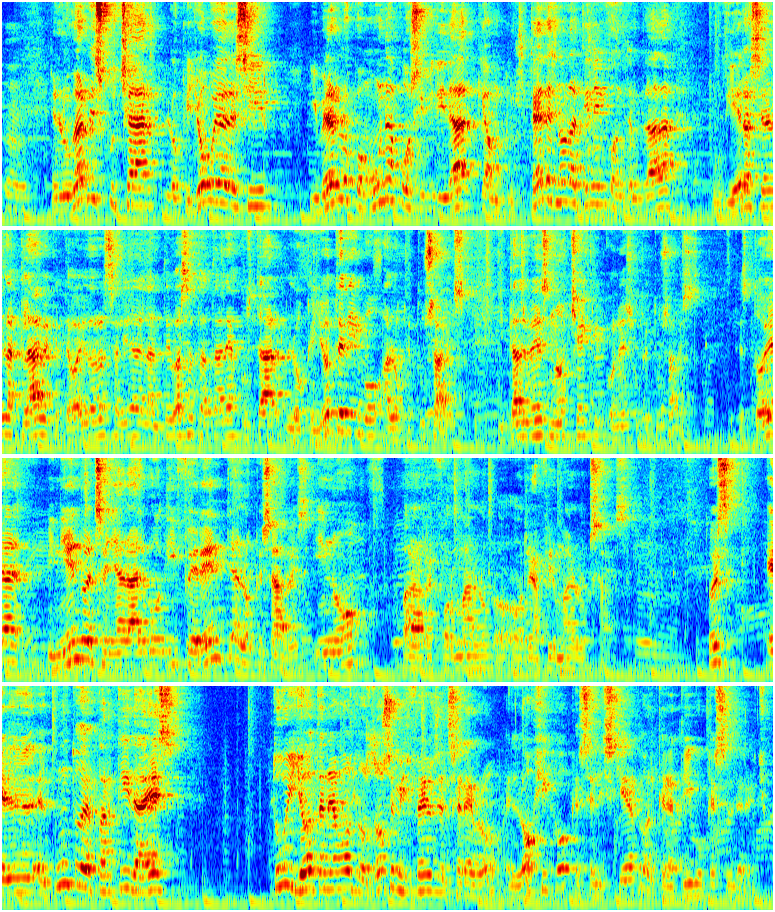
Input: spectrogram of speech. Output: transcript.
En lugar de escuchar lo que yo voy a decir y verlo como una posibilidad que aunque ustedes no la tienen contemplada, pudiera ser la clave que te va a ayudar a salir adelante, vas a tratar de ajustar lo que yo te digo a lo que tú sabes. Y tal vez no cheque con eso que tú sabes. Te estoy viniendo a enseñar algo diferente a lo que sabes y no para reformarlo o o reafirmar lo que sabes. Entonces, el, el punto de partida es, tú y yo tenemos los dos hemisferios del cerebro, el lógico, que es el izquierdo, el creativo, que es el derecho.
